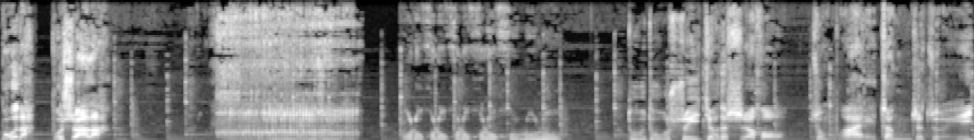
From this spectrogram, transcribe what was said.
不了，不刷了。呼噜呼噜呼噜呼噜呼噜噜。嘟嘟睡觉的时候总爱张着嘴。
